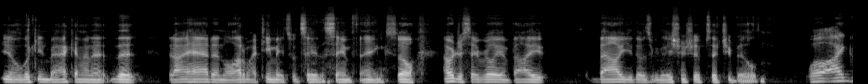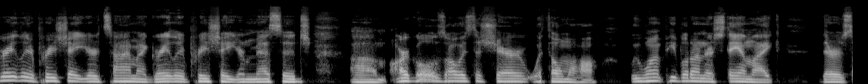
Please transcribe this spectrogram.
you know, looking back on it that that I had and a lot of my teammates would say the same thing. So I would just say really value value those relationships that you build. Well, I greatly appreciate your time. I greatly appreciate your message. Um, our goal is always to share with Omaha. We want people to understand like there's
